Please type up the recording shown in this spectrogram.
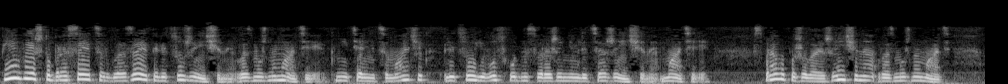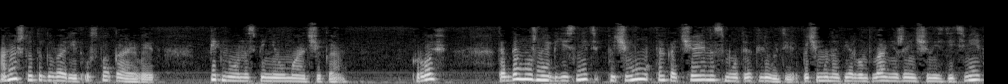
Первое, что бросается в глаза, это лицо женщины, возможно, матери. К ней тянется мальчик, лицо его сходно с выражением лица женщины, матери. Справа пожилая женщина, возможно, мать. Она что-то говорит, успокаивает. Пятно на спине у мальчика. Кровь? Тогда можно объяснить, почему так отчаянно смотрят люди, почему на первом плане женщины с детьми,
